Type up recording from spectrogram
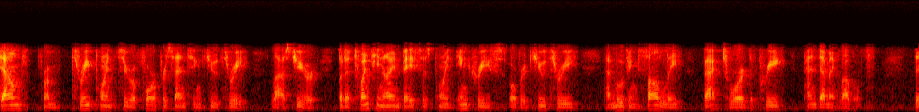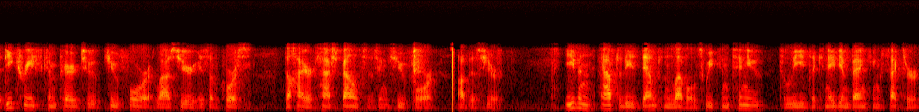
down from 3.04% in Q3 last year, but a 29 basis point increase over Q3 and moving solidly back toward the pre-pandemic levels. The decrease compared to Q4 last year is, of course, the higher cash balances in Q4 of this year. Even after these dampened levels, we continue to lead the Canadian banking sector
